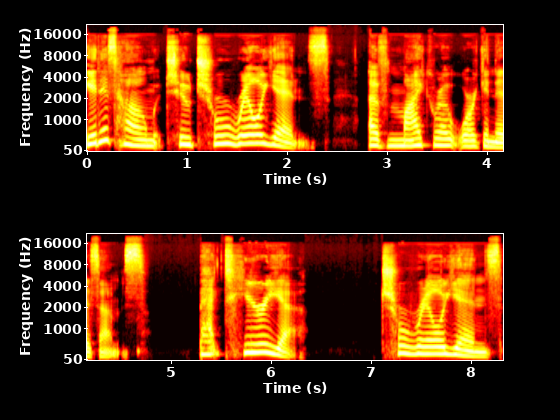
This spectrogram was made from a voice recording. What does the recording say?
It is home to trillions of microorganisms, bacteria, trillions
